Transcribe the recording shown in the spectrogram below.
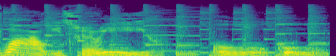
Wow, it's Sheriff. Oh, cool.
